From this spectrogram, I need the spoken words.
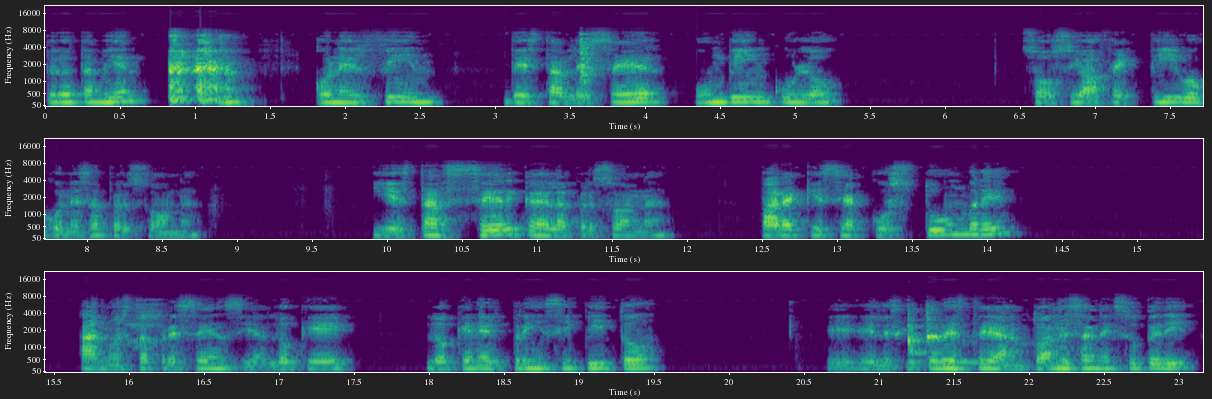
pero también con el fin de establecer un vínculo socioafectivo con esa persona y estar cerca de la persona para que se acostumbre a nuestra presencia, lo que, lo que en el principito eh, el escritor este Antoine de Saint-Exupéry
